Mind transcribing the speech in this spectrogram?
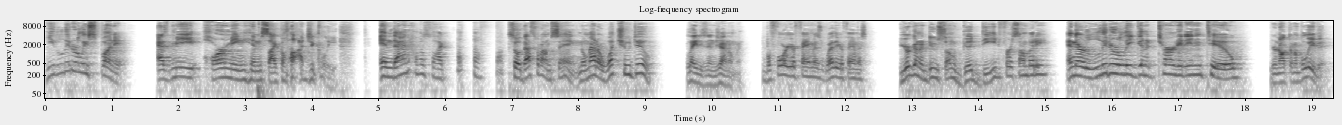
He literally spun it as me harming him psychologically. And then I was like, what the fuck? So that's what I'm saying. No matter what you do, ladies and gentlemen, before you're famous, whether you're famous, you're going to do some good deed for somebody and they're literally going to turn it into, you're not going to believe it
